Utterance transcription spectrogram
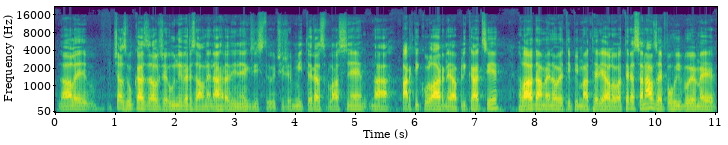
No ale čas ukázal, že univerzálne náhrady neexistujú. Čiže my teraz vlastne na partikulárne aplikácie hľadáme nové typy materiálov. A teraz sa naozaj pohybujeme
